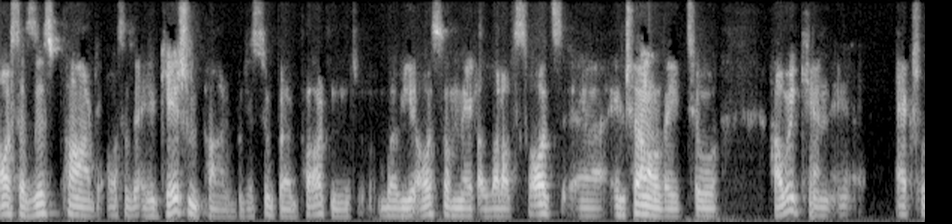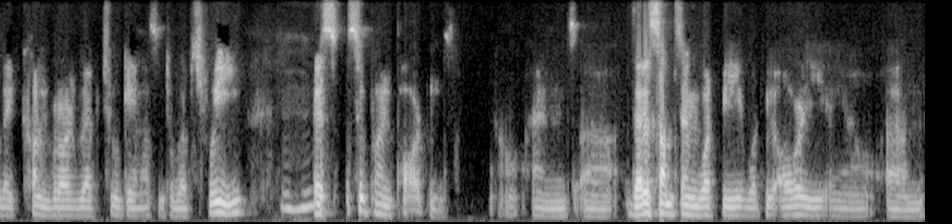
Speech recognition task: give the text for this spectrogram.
also this part, also the education part, which is super important, where we also made a lot of thoughts uh, internally to how we can actually convert Web two gamers into Web 3 mm-hmm. is super important. You know? And uh, that is something what we what we already you know um,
